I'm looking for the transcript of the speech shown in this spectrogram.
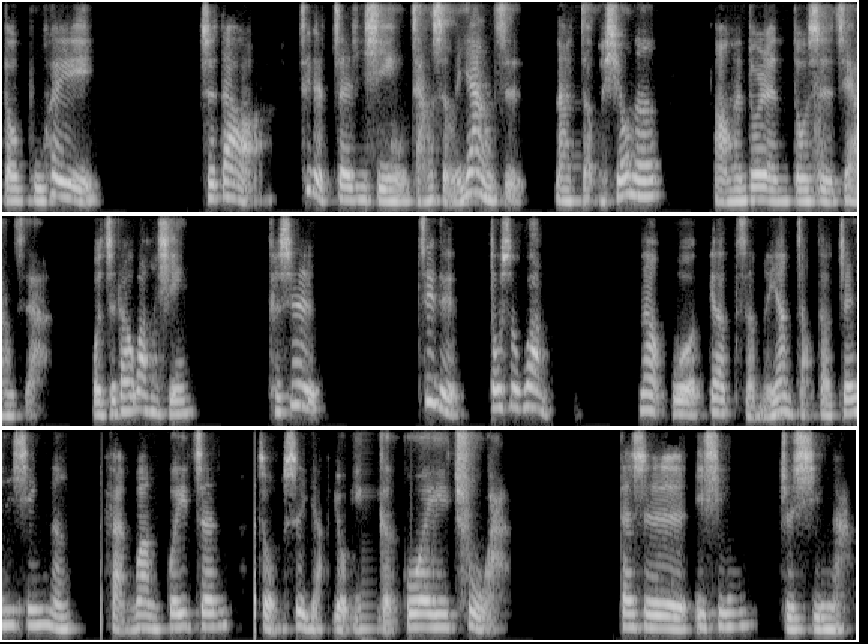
都不会。知道这个真心长什么样子，那怎么修呢？啊，很多人都是这样子啊。我知道妄心，可是这个都是妄，那我要怎么样找到真心呢？返妄归真，总是要有一个归处啊。但是一心之心啊，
